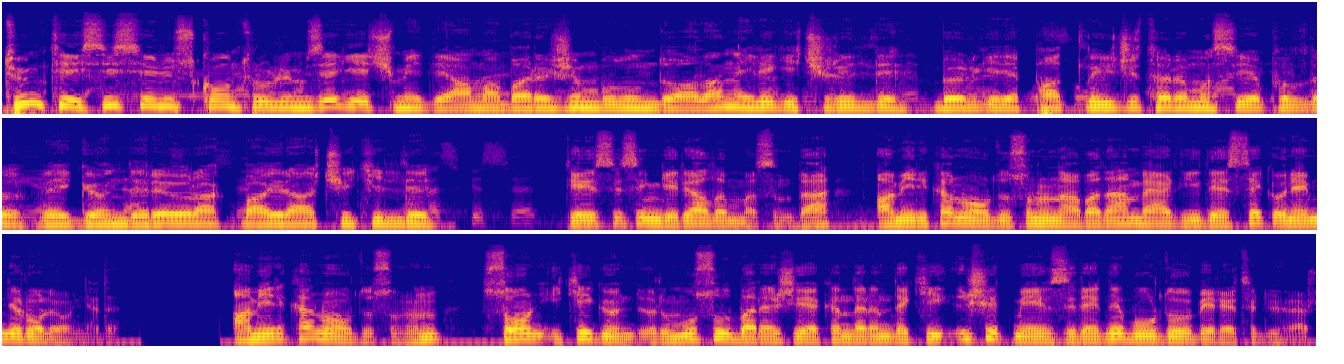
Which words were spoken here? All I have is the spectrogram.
Tüm tesis henüz kontrolümüze geçmedi ama barajın bulunduğu alan ele geçirildi. Bölgede patlayıcı taraması yapıldı ve göndere Irak bayrağı çekildi. Tesisin geri alınmasında Amerikan ordusunun havadan verdiği destek önemli rol oynadı. Amerikan ordusunun son iki gündür Musul Barajı yakınlarındaki IŞİD mevzilerini vurduğu belirtiliyor.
